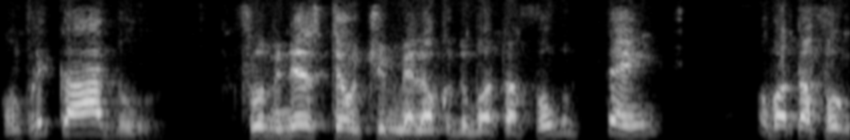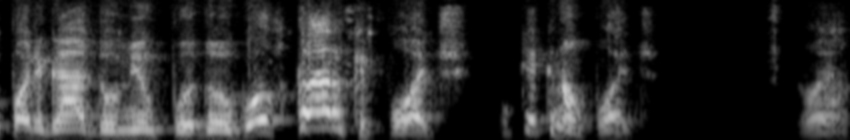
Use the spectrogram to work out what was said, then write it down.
complicado. O Fluminense tem um time melhor que o do Botafogo? Tem. O Botafogo pode ganhar domingo por dois gols? Claro que pode. Por que, que não pode? Não é?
